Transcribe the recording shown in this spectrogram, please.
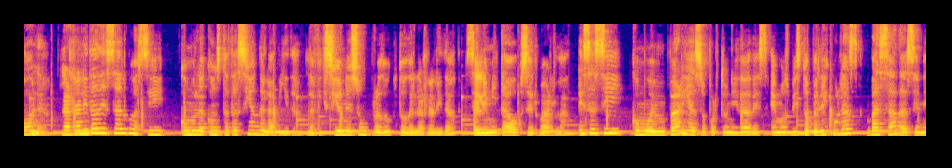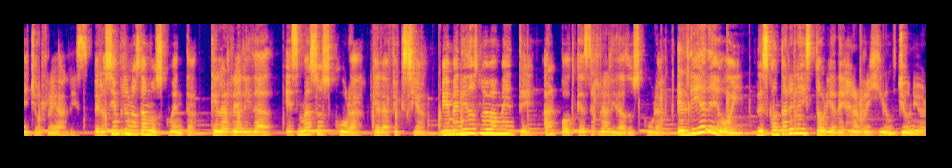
Hola, la realidad es algo así como la constatación de la vida. La ficción es un producto de la realidad, se limita a observarla. Es así como en varias oportunidades hemos visto películas basadas en hechos reales, pero siempre nos damos cuenta que la realidad es más oscura que la ficción. Bienvenidos nuevamente al podcast Realidad Oscura. El día de hoy les contaré la historia de Henry Hill Jr.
